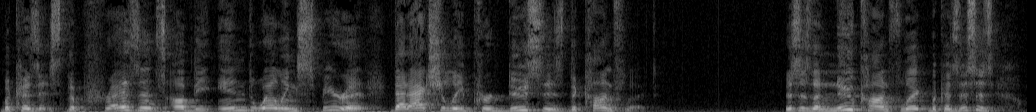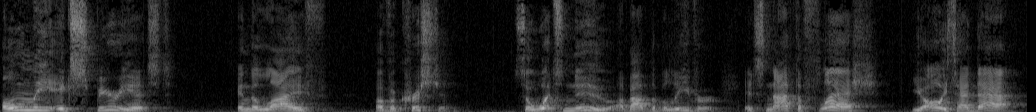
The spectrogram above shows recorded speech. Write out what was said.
because it's the presence of the indwelling spirit that actually produces the conflict. This is a new conflict because this is only experienced in the life of a Christian. So, what's new about the believer? It's not the flesh. You always had that.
